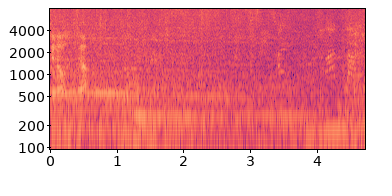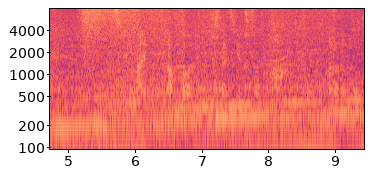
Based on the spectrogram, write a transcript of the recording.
Genau, ja. Ein Trambahn. Das weiß ich jetzt gerade. Ah, da muss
